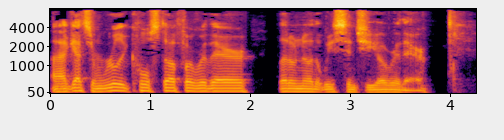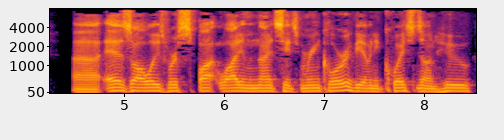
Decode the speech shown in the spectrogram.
I uh, got some really cool stuff over there. Let them know that we sent you over there uh, as always, we're spotlighting the United States Marine Corps. If you have any questions on who,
